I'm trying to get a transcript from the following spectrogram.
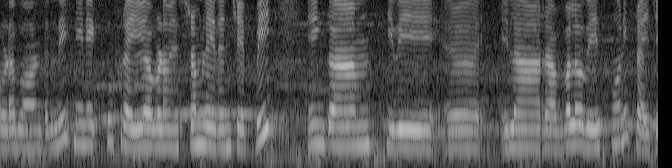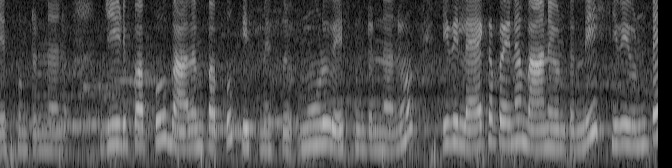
కూడా బాగుంటుంది. నేను ఎక్కువ ఫ్రై అవ్వడం ఇష్టం లేదని చెప్పి ఇంకా ఇవి ఇలా రవ్వలో వేసుకొని ఫ్రై చేసుకుంటున్నాను. జీడిపప్పు బాదం పప్పు కిస్మిస్ మూడు వేసుకుంటున్నాను. ఇవి లేకపోయినా బాగానే ఉంటుంది. ఇవి ఉంటే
